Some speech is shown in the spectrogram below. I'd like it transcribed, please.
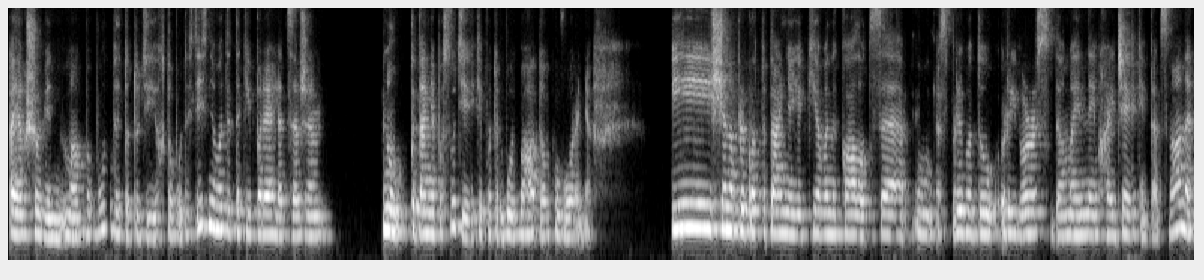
А якщо він мав би бути, то тоді хто буде здійснювати такий перегляд? Це вже ну, питання по суті, які потребують багато обговорення. І ще, наприклад, питання, яке виникало, це з приводу reverse domain name hijacking, так зване.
